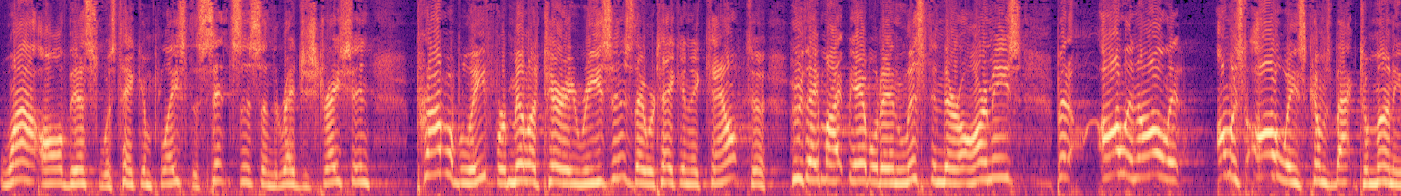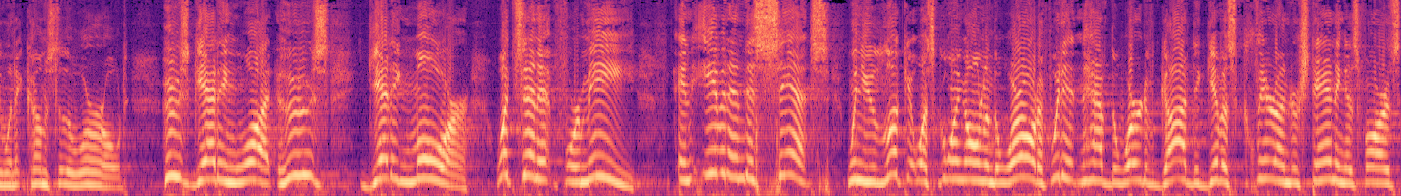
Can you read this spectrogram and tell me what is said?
why all this was taking place the census and the registration. Probably for military reasons. They were taking account to who they might be able to enlist in their armies. But all in all, it almost always comes back to money when it comes to the world. Who's getting what? Who's getting more? What's in it for me? And even in this sense, when you look at what's going on in the world, if we didn't have the Word of God to give us clear understanding as far as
